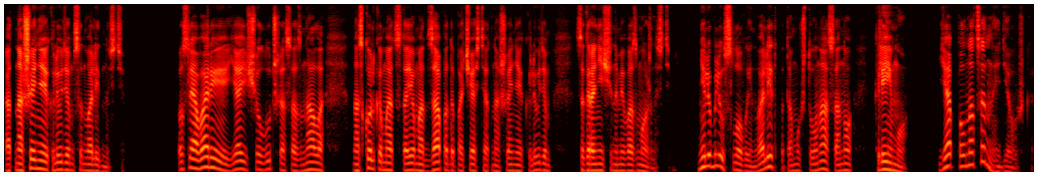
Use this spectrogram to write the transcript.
Отношение к людям с инвалидностью. После аварии я еще лучше осознала, насколько мы отстаем от Запада по части отношения к людям с ограниченными возможностями. Не люблю слово «инвалид», потому что у нас оно клеймо. Я полноценная девушка,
